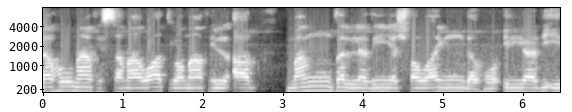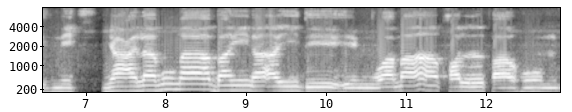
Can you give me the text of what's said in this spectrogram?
লাহু মা ফিস সামাওয়াতি ওয়া মা ফিল আরদ ইল্লা يعلم ما بين أيديهم وما خلفهم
